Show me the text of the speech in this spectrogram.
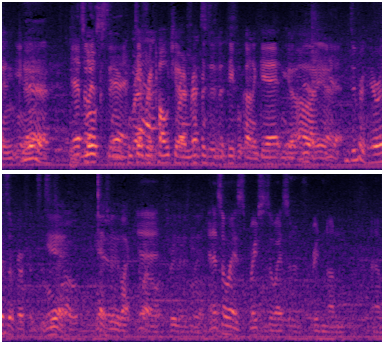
and you know, Yeah. Yeah, it's looks always- and yeah, contemporary Yeah. culture and references that people kind of get and go, oh Yeah. yeah, Yeah. Different eras of references yeah, as well. yeah. It's really like Yeah. right through there, isn't it? And it's always, Breach is always sort of written on um,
